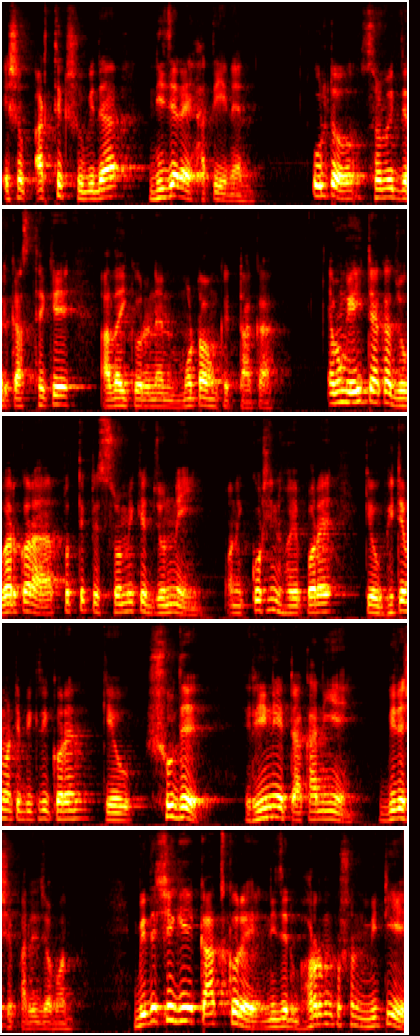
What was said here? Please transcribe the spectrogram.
এসব আর্থিক সুবিধা নিজেরাই হাতিয়ে নেন। উল্টো শ্রমিকদের কাছ থেকে আদায় করে নেন মোটা অঙ্কের টাকা। এবং এই টাকা জোগাড় করা প্রত্যেকটি শ্রমিকের জন্যেই অনেক কঠিন হয়ে পড়ে। কেউ ভিটেমাটি বিক্রি করেন, কেউ সুদে ঋণে টাকা নিয়ে বিদেশে পাড়ি জমান। বিদেশে গিয়ে কাজ করে নিজের ভরণ পোষণ মিটিয়ে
